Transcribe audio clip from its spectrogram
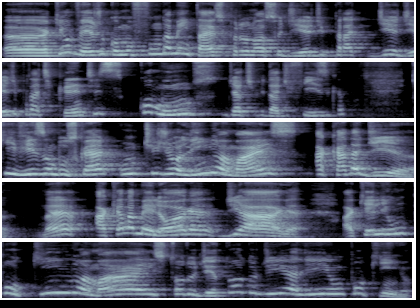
uh, que eu vejo como fundamentais para o nosso dia, de dia a dia de praticantes comuns de atividade física que visam buscar um tijolinho a mais a cada dia, né? Aquela melhora diária, aquele um pouquinho a mais todo dia, todo dia ali um pouquinho.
